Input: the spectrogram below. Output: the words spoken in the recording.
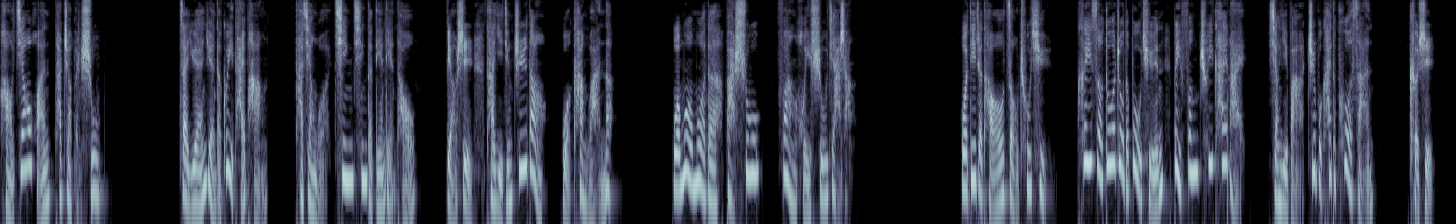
好交还他这本书。在远远的柜台旁，他向我轻轻的点点头。表示他已经知道我看完了。我默默的把书放回书架上。我低着头走出去，黑色多皱的布裙被风吹开来，像一把支不开的破伞。可是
